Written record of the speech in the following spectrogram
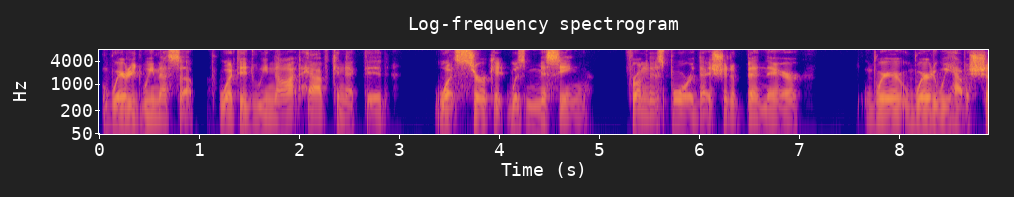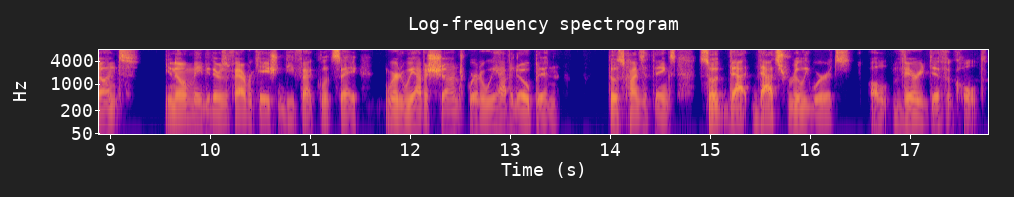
where did we mess up? What did we not have connected? What circuit was missing from this board that should have been there? Where where do we have a shunt? You know maybe there's a fabrication defect let's say. Where do we have a shunt? Where do we have an open those kinds of things so that that's really where it's very difficult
